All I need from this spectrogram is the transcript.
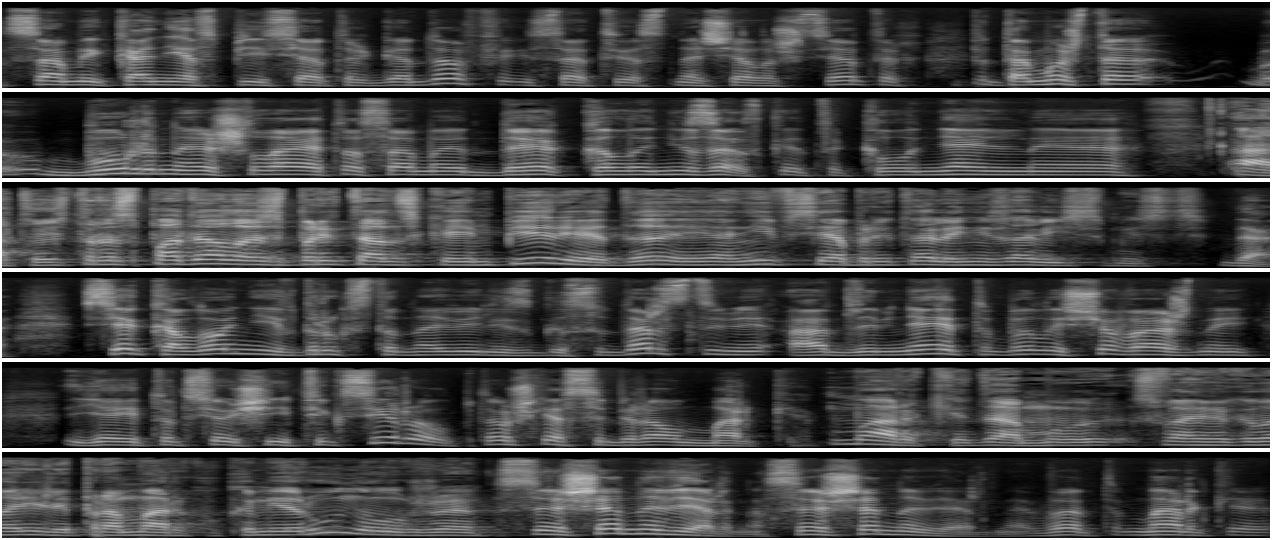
самый конец 50-х годов и, соответственно, начало 60-х. Потому что бурная шла эта самая деколонизация, это колониальная... А, то есть распадалась Британская империя, да, и они все обретали независимость. Да. Все колонии вдруг становились государствами, а для меня это был еще важный... Я это все очень фиксировал, потому что я собирал марки. Марки, да. Мы с вами говорили про марку Камеруна уже. Совершенно верно, совершенно верно. Вот марки...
